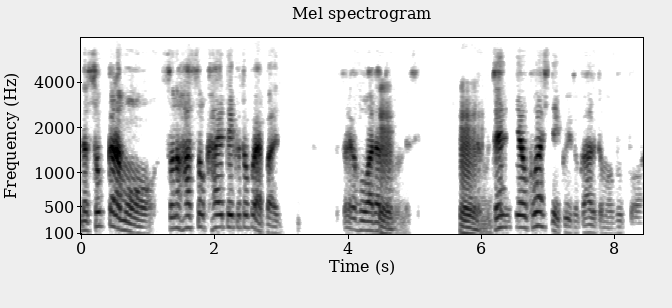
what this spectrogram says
だそこからもう、その発想を変えていくところはやっぱり、それが法話だと思うんですうよ。でん、も前提を壊していくとこあると思う、仏法は。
